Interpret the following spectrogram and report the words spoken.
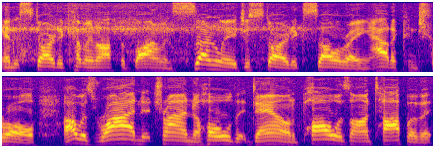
and it started coming off the bottom and suddenly it just started accelerating out of control. I was riding it trying to hold it down. Paul was on top of it.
